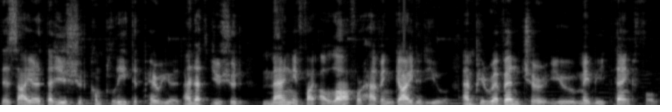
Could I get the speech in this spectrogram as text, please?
desire that you should complete the period and that you should magnify Allah for having guided you and peradventure you may be thankful.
